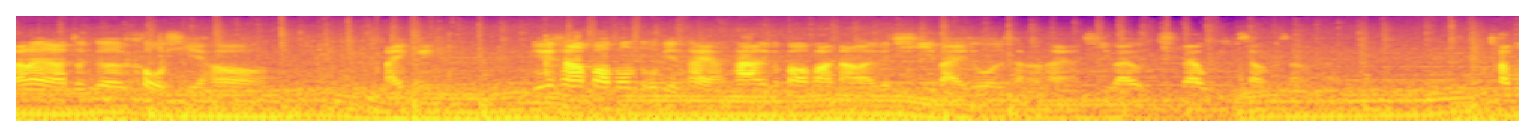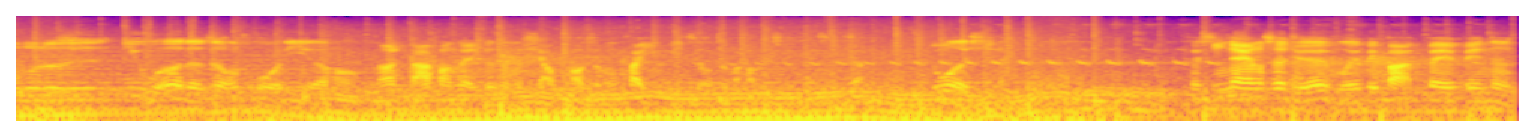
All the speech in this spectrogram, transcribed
当然了，这个扣血哈，白给，因为看到暴风多变态啊，他那个爆发打了一个七百多的伤害啊，七百五七百五以上的伤害。差不多就是一五二的这种火力了哈，然后你把它放在一个这么小炮、这么快引力、只有这么好的车子身上，多恶心啊！可惜那辆车绝对不会被爆、被被 nerf，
